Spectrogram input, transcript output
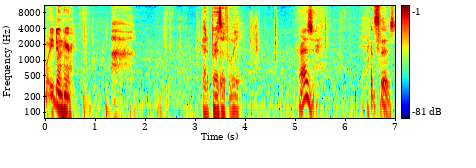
what are you doing here? I got a present for you. Present. What's this?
